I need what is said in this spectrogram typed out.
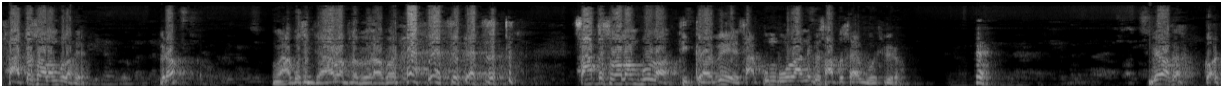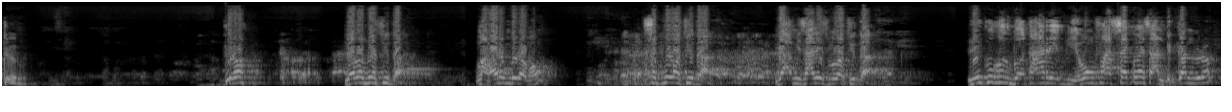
Satu soal pulau ya. Bro? Nah, aku sing jawab tapi ora Satu solong pulau, tiga B, sak kumpulan itu satu sewu, biro. Ya, kok dong? Biro? 18 juta? Mahar berapa mau? 10 juta. Enggak misalnya 10 juta. Lha kok mbok tarik piye? Wong fasik wis andekan, Bro.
